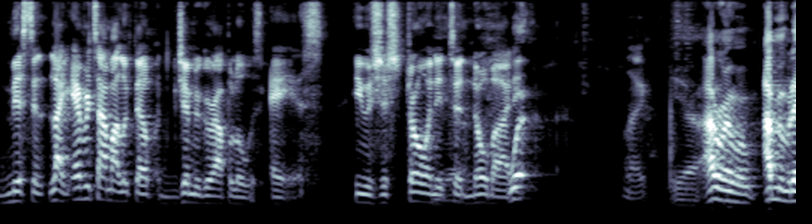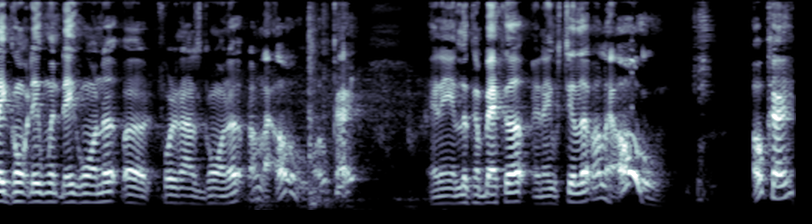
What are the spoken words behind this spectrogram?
missing. Like every time I looked up, Jimmy Garoppolo was ass. He was just throwing it to nobody. What? Like Yeah, I remember. I remember they going. They went. They going up. Uh, 49ers going up. I'm like, oh, okay. And then looking back up, and they were still up. I'm like, oh, okay.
